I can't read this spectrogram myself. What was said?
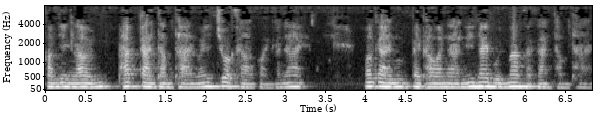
ความจริงเราพักการทำทานไว้ชั่วคราวก่อนก็ได้ เพราะการไปภาวนานี้ได้บุญมากกว่าการทำทาน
